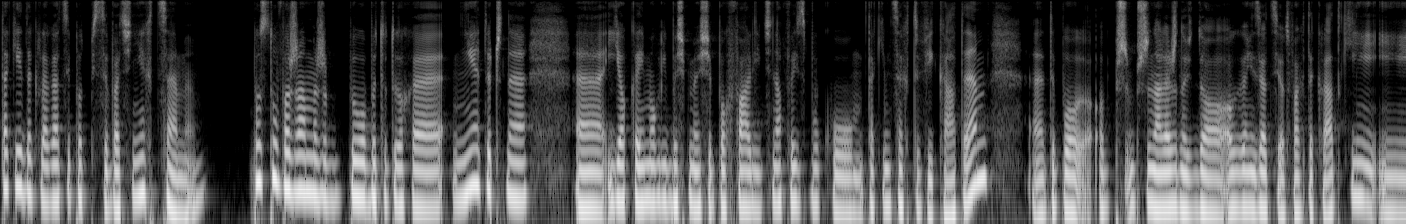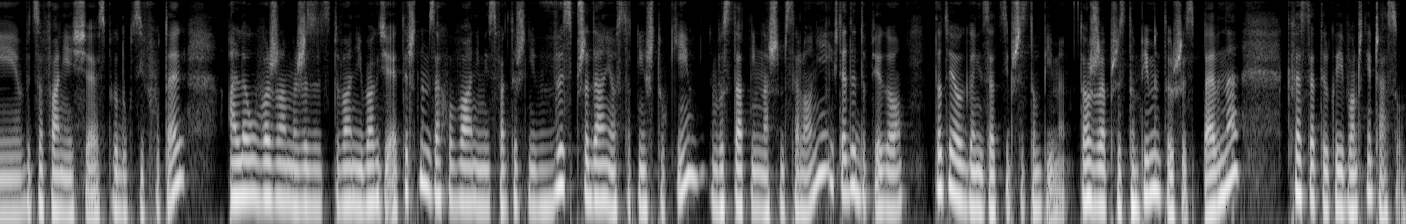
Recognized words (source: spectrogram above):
takiej deklaracji podpisywać nie chcemy. Po prostu uważamy, że byłoby to trochę nieetyczne e, i okej, okay, moglibyśmy się pochwalić na Facebooku takim certyfikatem, e, typu przynależność do organizacji Otwarte Klatki i wycofanie się z produkcji futer, ale uważamy, że zdecydowanie bardziej etycznym zachowaniem jest faktycznie wysprzedanie ostatniej sztuki w ostatnim naszym salonie i wtedy dopiero do tej organizacji przystąpimy. To, że przystąpimy, to już jest pewne, kwestia tylko i wyłącznie czasu.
